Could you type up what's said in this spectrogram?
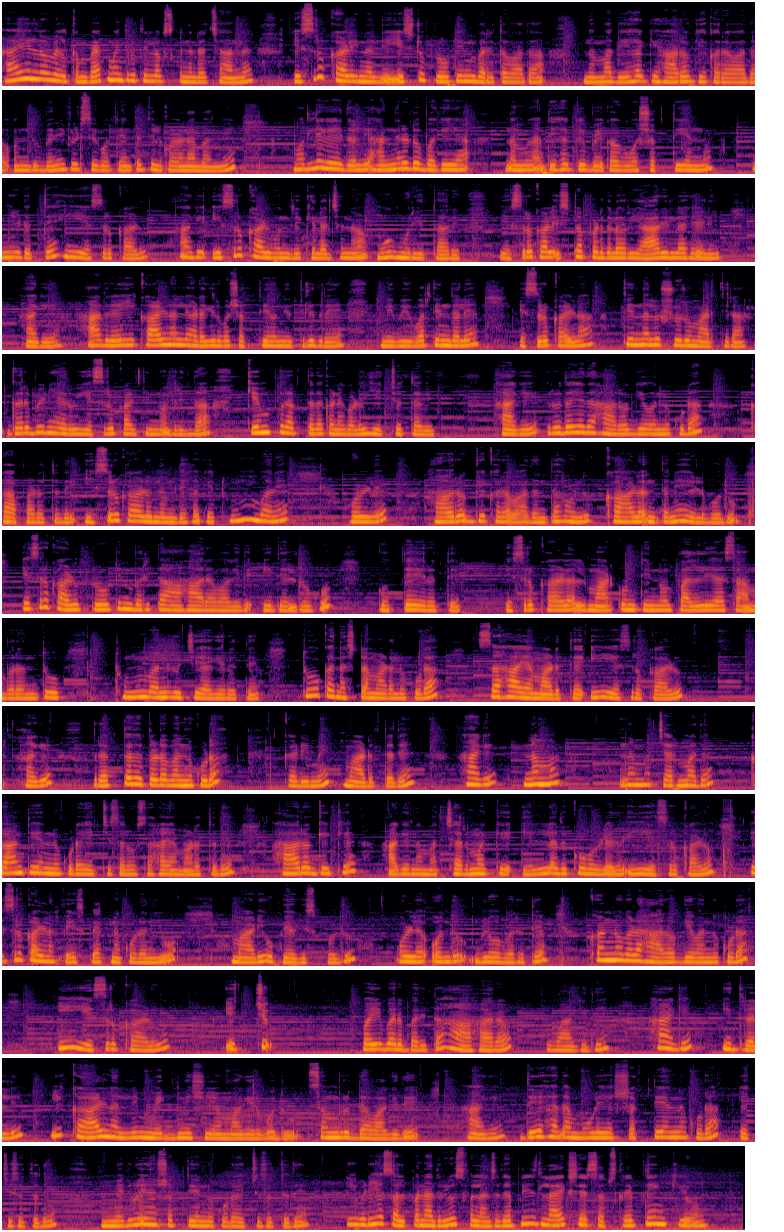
Hi hello, welcome back my Dhriti logs Kannada channel. ಹೆಸರು ಕಾಳಿನಲ್ಲಿ ಎಷ್ಟು ಪ್ರೋಟೀನ್ ಭರಿತವಾದ, ನಮ್ಮ ದೇಹಕ್ಕೆ ಆರೋಗ್ಯಕರವಾದ ಒಂದು ಬೆನಿಫಿಟ್ ಸಿಗುತ್ತೆ ಅಂತ ತಿಳ್ಕೊಳ್ಳೋಣ ಬನ್ನಿ. ಮೊದಲಿಗೆ ಇದರಲ್ಲಿ ಹನ್ನೆರಡು ಬಗೆಯ ನಮ್ಮ ದೇಹಕ್ಕೆ ಬೇಕಾಗುವ ಶಕ್ತಿಯನ್ನು ನೀಡುತ್ತೆ ಈ ಹೆಸರು ಕಾಳು. ಹಾಗೆ ಹೆಸರು ಕಾಳು ಅಂದರೆ ಕೆಲ ಜನ ಮೂಗು ಮುರಿಯುತ್ತಾರೆ. ಹೆಸರು ಕಾಳು ಇಷ್ಟಪಡೆದಲ್ಲವರು ಯಾರಿಲ್ಲ ಹೇಳಿ. ಹಾಗೆ, ಆದರೆ ಈ ಕಾಳಿನಲ್ಲಿ ಅಡಗಿರುವ ಶಕ್ತಿಯನ್ನು ನೀವು ತಿಳಿದರೆ ನೀವು ಇವತ್ತಿಂದಲೇ ಹೆಸರು ಕಾಳನ್ನ ತಿನ್ನಲು ಶುರು ಮಾಡ್ತೀರಾ? ಗರ್ಭಿಣಿಯರು ಹೆಸರು ಕಾಳು ತಿನ್ನೋದ್ರಿಂದ ಕೆಂಪು ರಕ್ತದ ಕಣಗಳು ಹೆಚ್ಚುತ್ತವೆ. ಹಾಗೆ ಹೃದಯದ ಆರೋಗ್ಯವನ್ನು ಕೂಡ ಕಾಪಾಡುತ್ತದೆ. ಹೆಸರುಕಾಳು ನಮ್ಮ ದೇಹಕ್ಕೆ ತುಂಬಾ ಒಳ್ಳೆ ಆರೋಗ್ಯಕರವಾದಂತಹ ಒಂದು ಕಾಳು ಅಂತಲೇ ಹೇಳ್ಬೋದು. ಹೆಸರು ಕಾಳು ಪ್ರೋಟೀನ್ ಭರಿತ ಆಹಾರವಾಗಿದೆ. ಇದೆಲ್ರಿಗೂ ಗೊತ್ತೇ ಇರುತ್ತೆ. ಹೆಸರು ಕಾಳಲ್ಲಿ ಮಾಡ್ಕೊಂಡು ತಿನ್ನೋ ಪಲ್ಯ ಸಾಂಬಾರಂತೂ ತುಂಬಾ ರುಚಿಯಾಗಿರುತ್ತೆ. ತೂಕ ನಷ್ಟ ಮಾಡಲು ಕೂಡ ಸಹಾಯ ಮಾಡುತ್ತೆ ಈ ಹೆಸರು ಕಾಳು. ಹಾಗೆ ರಕ್ತದೊತ್ತಡವನ್ನು ಕೂಡ ಕಡಿಮೆ ಮಾಡುತ್ತದೆ. ಹಾಗೆ ನಮ್ಮ ನಮ್ಮ ಚರ್ಮದ ಕಾಂತಿಯನ್ನು ಕೂಡ ಹೆಚ್ಚಿಸಲು ಸಹಾಯ ಮಾಡುತ್ತದೆ. ಆರೋಗ್ಯಕ್ಕೆ ಹಾಗೆ ನಮ್ಮ ಚರ್ಮಕ್ಕೆ ಎಲ್ಲದಕ್ಕೂ ಒಳ್ಳೆಯದು ಈ ಹೆಸರು ಕಾಳು. ಹೆಸರು ಕಾಳಿನ ಫೇಸ್ ಪ್ಯಾಕ್ನ ಕೂಡ ನೀವು ಮಾಡಿ ಉಪಯೋಗಿಸ್ಬೋದು. ಒಳ್ಳೆ ಒಂದು ಗ್ಲೋ ಬರುತ್ತೆ. ಕಣ್ಣುಗಳ ಆರೋಗ್ಯವನ್ನು ಕೂಡ ಈ ಹೆಸರು ಕಾಳು ಹೆಚ್ಚು ಫೈಬರ್ ಭರಿತ ಆಹಾರವಾಗಿದೆ. ಹಾಗೆ ಇದರಲ್ಲಿ ಈ ಕಾಳಿನಲ್ಲಿ ಮೆಗ್ನೀಷಿಯಮ್ ಆಗಿರ್ಬೋದು, ಸಮೃದ್ಧವಾಗಿದೆ. ಹಾಗೆ ದೇಹದ ಮೂಳೆಯ ಶಕ್ತಿಯನ್ನು ಕೂಡ ಹೆಚ್ಚಿಸುತ್ತದೆ, ಮೆದುಳಿನ ಶಕ್ತಿಯನ್ನು ಕೂಡ ಹೆಚ್ಚಿಸುತ್ತದೆ. ಈ ವಿಡಿಯೋ ಸ್ವಲ್ಪನಾದರೂ ಯೂಸ್ಫುಲ್ ಅನಿಸಿದೆ please like share subscribe thank you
